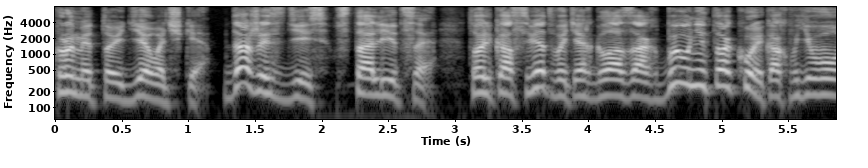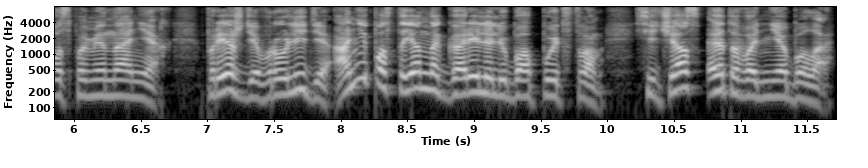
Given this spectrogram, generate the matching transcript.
кроме той девочки. Даже здесь, в столице. Только свет в этих глазах был не такой, как в его воспоминаниях. Прежде в Рулиде они постоянно горели любопытством. Сейчас этого не было.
